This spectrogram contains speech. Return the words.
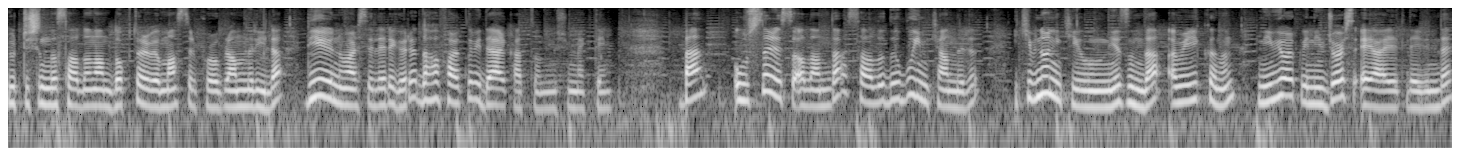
yurt dışında sağlanan doktora ve master programlarıyla diğer üniversitelere göre daha farklı bir değer kattığını düşünmekteyim. Ben uluslararası alanda sağladığı bu imkanları 2012 yılının yazında Amerika'nın New York ve New Jersey eyaletlerinde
